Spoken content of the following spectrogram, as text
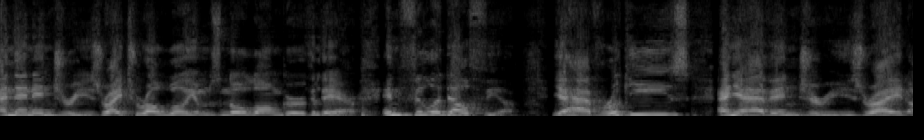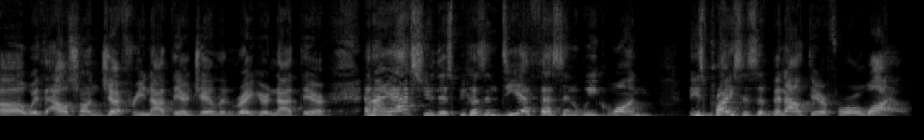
and then injuries, right? Tyrell Williams no longer there. In Philadelphia, you have rookies and you have injuries, right? Uh, with Alshon Jeffery not there, Jalen Reagor not there. And I ask you this because in DFS in week one, these prices have been out there for a while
